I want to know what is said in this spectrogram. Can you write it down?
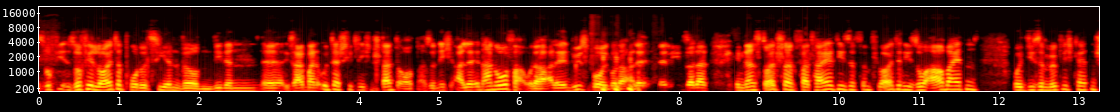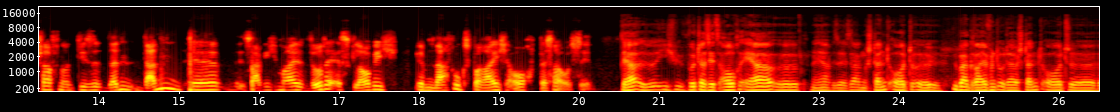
so viel, so viele Leute produzieren würden, die dann, äh, ich sage mal, in unterschiedlichen Standorten, also nicht alle in Hannover oder alle in Duisburg oder alle in sondern in ganz Deutschland verteilt diese fünf Leute, die so arbeiten und diese Möglichkeiten schaffen und diese, dann, dann, äh, sage ich mal, würde es, glaube ich, im Nachwuchsbereich auch besser aussehen. Ja, also ich würde das jetzt auch eher, äh, naja, wie soll ich sagen, Standort äh, übergreifend oder Standort äh,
